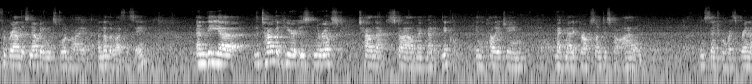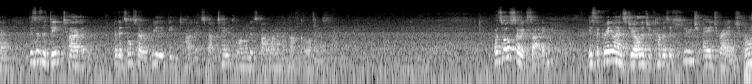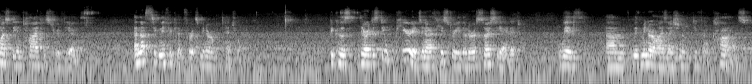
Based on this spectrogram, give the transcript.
for ground that's now being explored by another licensee. And the, uh, the target here is Norilsk Talnakh style magmatic nickel in the Paleogene magmatic rocks on Disko Island in central West Greenland. This is a deep target, but it's also a really big target. It's about 10 kilometres by one and a half kilometres. What's also exciting is that Greenland's geology covers a huge age range, almost the entire history of the Earth. And that's significant for its mineral potential. Because there are distinct periods in Earth history that are associated with, um, with mineralisation of different kinds.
